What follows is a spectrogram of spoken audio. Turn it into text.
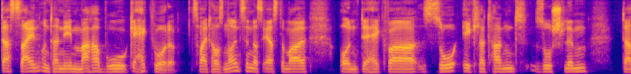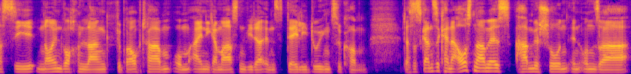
dass sein Unternehmen Marabu gehackt wurde. 2019 das erste Mal. Und der Hack war so eklatant, so schlimm, dass sie neun Wochen lang gebraucht haben, um einigermaßen wieder ins Daily Doing zu kommen. Dass das Ganze keine Ausnahme ist, haben wir schon in unserer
